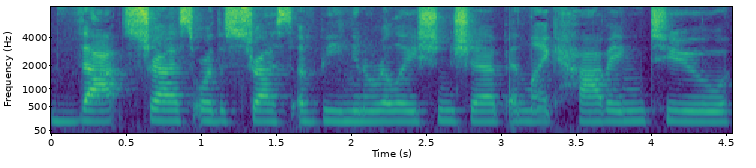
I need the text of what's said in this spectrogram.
that stress or the stress of being in a relationship and like having to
